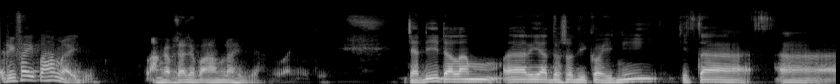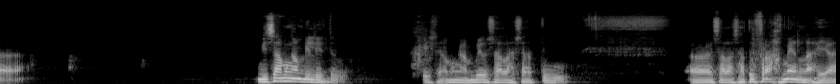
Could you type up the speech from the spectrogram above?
Rifai paham lah itu? Anggap saja paham lah itu. Jadi dalam uh, Riyadhus Sodiko ini kita uh, bisa mengambil itu, bisa mengambil salah satu uh, salah satu fragmen lah ya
